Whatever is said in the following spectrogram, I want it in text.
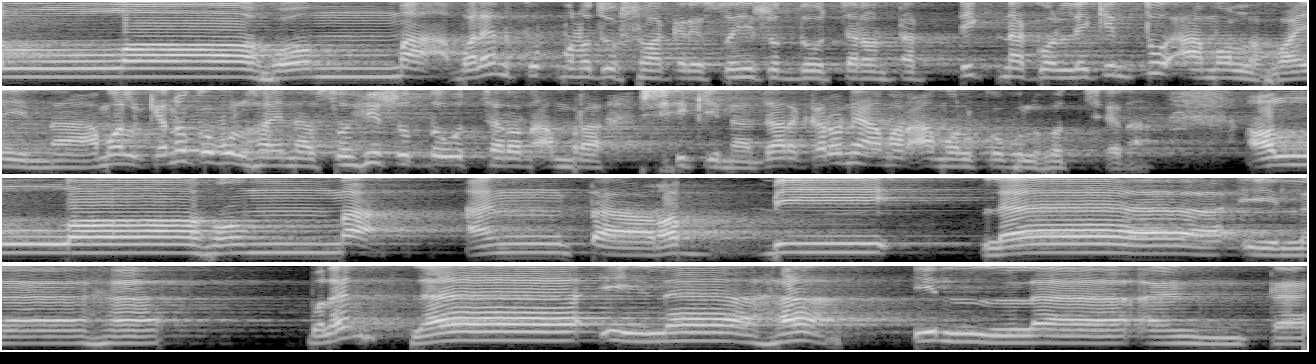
আল্লাহম্মা। বলেন, খুব মনোযোগ সহকারে সহি শুদ্ধ উচ্চারণটা ঠিক না করলে কিন্তু আমল হয় না। আমল কেন কবুল হয় না? সহি শুদ্ধ উচ্চারণ আমরা শিখি না, যার কারণে আমার আমল কবুল হচ্ছে না। আল্লাহম্মা আংতা রব্বি লা ইলাহা। বলেন, লা ইলাহা ইল্লা আংতা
